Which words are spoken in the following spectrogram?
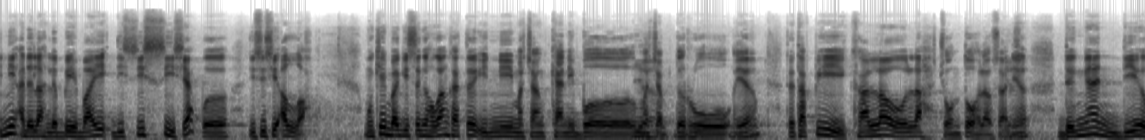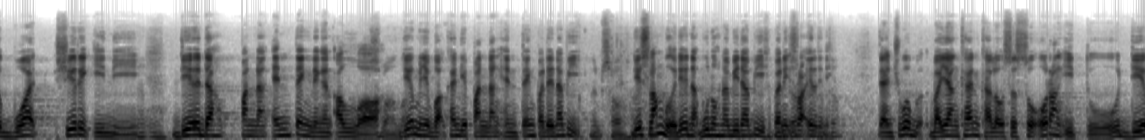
Ini adalah lebih baik di sisi siapa? Di sisi Allah mungkin bagi setengah orang kata ini macam cannibal yeah. macam teruk ya. Tetapi kalaulah contohlah ustaznya yes. dengan dia buat syirik ini mm-hmm. dia dah pandang enteng dengan Allah dia menyebabkan dia pandang enteng pada nabi. Dia selamba dia nak bunuh nabi-nabi Bani Israel ini dan cuba bayangkan kalau seseorang itu dia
